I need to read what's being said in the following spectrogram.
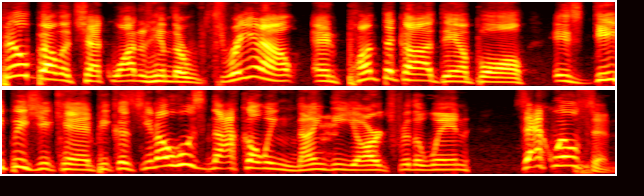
Bill Belichick wanted him to three and out and punt the goddamn ball as deep as you can because you know who's not going 90 yards for the win? Zach Wilson.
